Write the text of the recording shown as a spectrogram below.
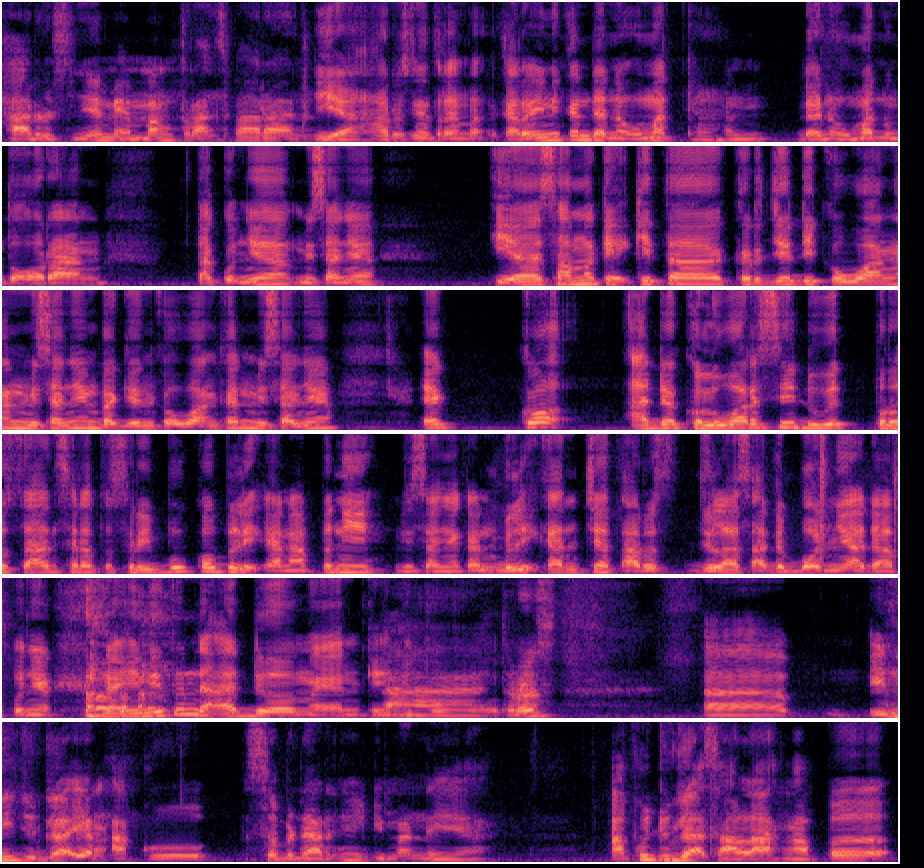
harusnya memang transparan. Iya harusnya transpa- karena ini kan dana umat kan dana umat untuk orang. Takutnya misalnya ya sama kayak kita kerja di keuangan misalnya yang bagian keuangan kan misalnya eh kok ada keluar sih duit perusahaan 100 ribu? Kok belikan apa nih? Misalnya kan belikan cat harus jelas ada bonnya ada apanya nah ini tuh ndak ada men kayak nah, gitu. terus eh, ini juga yang aku sebenarnya gimana ya? Aku juga salah ngapa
